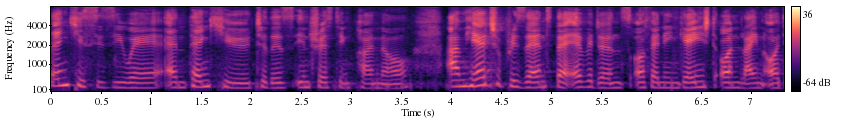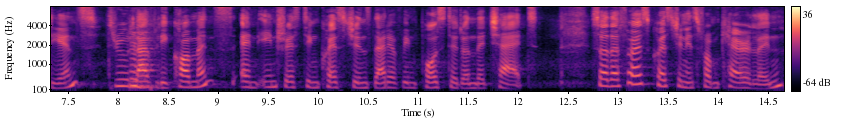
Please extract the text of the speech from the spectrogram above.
Thank you, Siziwe, and thank you to this interesting panel. I'm here to present the evidence of an engaged online audience through hmm. lovely comments and interesting questions that have been posted on the chat. So the first question is from Carolyn.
